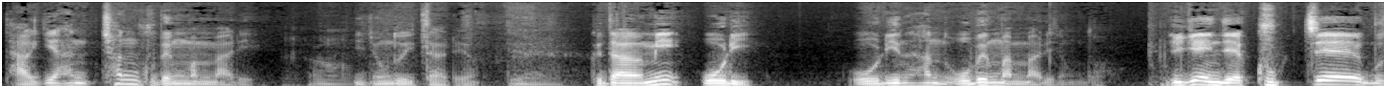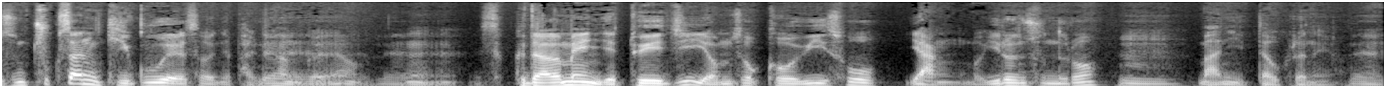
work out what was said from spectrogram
닭이 한 1,900만 마리 어, 이 정도 있다 그래요. 네. 그 다음이 오리. 오리는 한 500만 마리 정도. 이게 이제 국제 무슨 축산 기구에서 이제 발표한 네, 거예요. 네. 음. 그래서 그 다음에 이제 돼지, 염소, 거위, 소, 양 뭐 이런 순으로 음, 많이 있다고 그러네요. 네.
